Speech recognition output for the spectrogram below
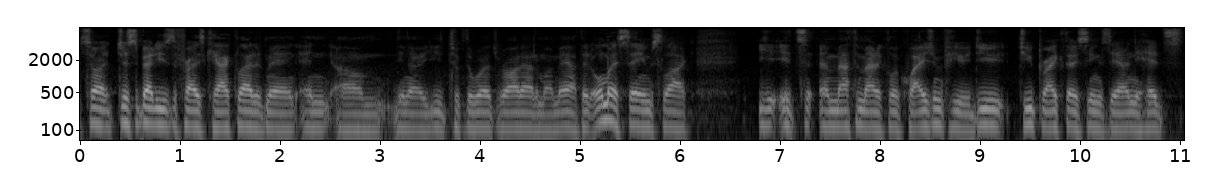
sorry, just about to use the phrase "calculated," man, and um, you know, you took the words right out of my mouth. It almost seems like it's a mathematical equation for you. Do you do you break those things down in your heads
